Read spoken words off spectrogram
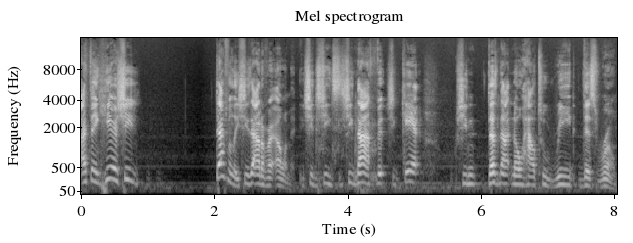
I think here she definitely she's out of her element. She, she, she's not fit. She can't. She does not know how to read this room,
